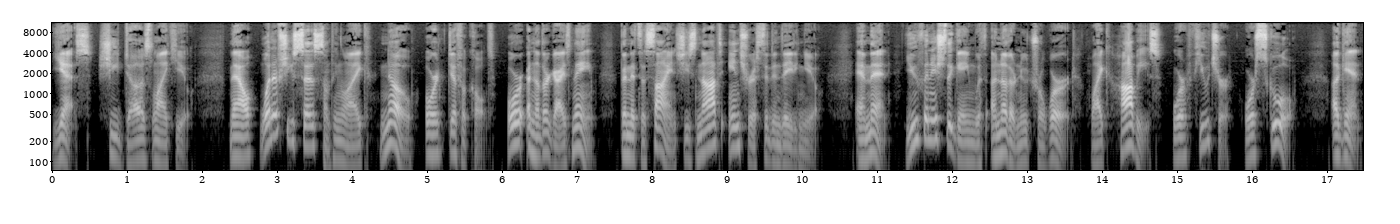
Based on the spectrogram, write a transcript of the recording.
yes, she does like you. Now, what if she says something like no, or difficult, or another guy's name? Then it's a sign she's not interested in dating you. And then you finish the game with another neutral word, like hobbies, or future, or school. Again,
